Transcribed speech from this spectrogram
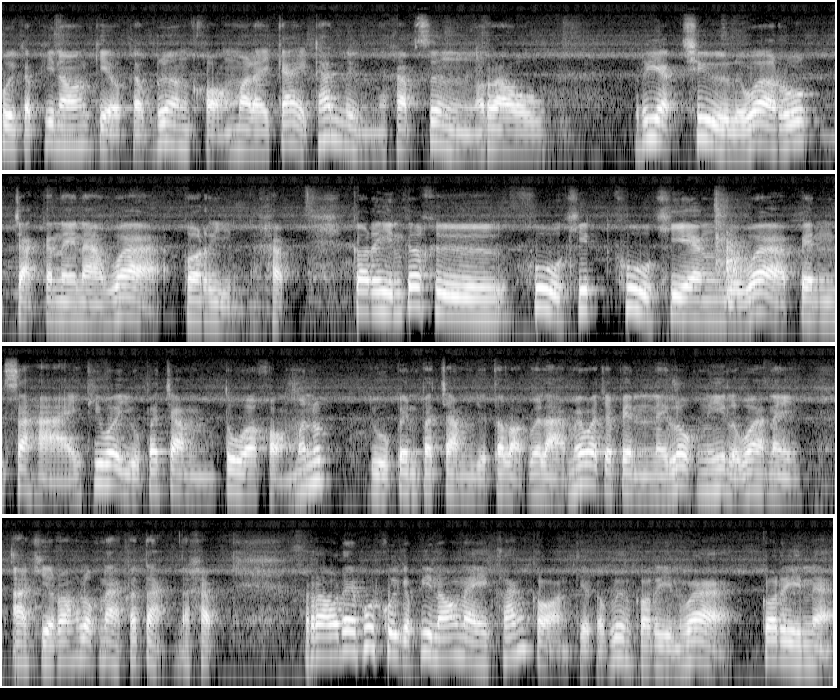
คุยกับพี่น้องเกี่ยวกับเรื่องของมาลายกะห์อีกท่านหนึ่งนะครับ ซึ่งเราเรียกชื่อหรือว่ารู้จักกันในนามว่ากอรีนนะครับกอรีนก็คือคู่คิดคู่เคียงหรือว่าเป็นสหายที่ว่าอยู่ประจำตัวของมนุษย์อยู่เป็นประจำอยู่ตลอดเวลา ไม่ว่าจะเป็นในโลกนี้หรือว่าในอาคีรอโลกหน้าก็ตามนะครับ เราได้พูดคุยกับพี่น้องในครั้งก่อนเกี่ยวกับเรื่องกอรีนว่ากอรีนเนี่ย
